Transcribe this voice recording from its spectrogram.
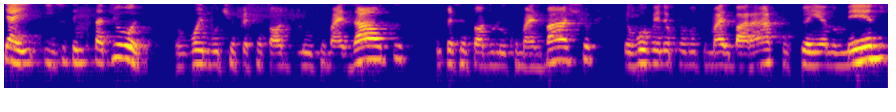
E aí, isso tem que estar de olho. Eu vou embutir um percentual de lucro mais alto, um percentual de lucro mais baixo, eu vou vender o produto mais barato, ganhando menos,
